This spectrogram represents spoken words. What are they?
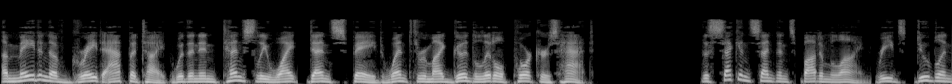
A maiden of great appetite with an intensely white, dense spade went through my good little porker's hat. The second sentence bottom line reads, Dublin,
